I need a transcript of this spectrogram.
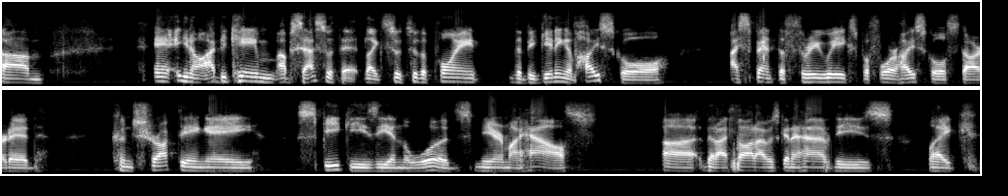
um, and, you know, I became obsessed with it, like so to the point. The beginning of high school, I spent the three weeks before high school started constructing a speakeasy in the woods near my house uh, that I thought I was going to have these like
